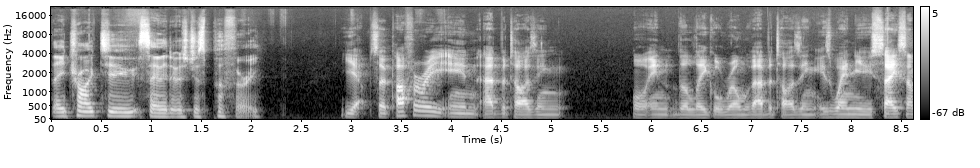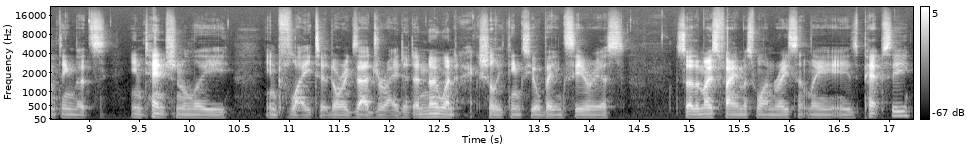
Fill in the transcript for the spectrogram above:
They tried to say that it was just puffery. Yeah, so puffery in advertising or in the legal realm of advertising is when you say something that's intentionally inflated or exaggerated and no one actually thinks you're being serious. So the most famous one recently is Pepsi.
